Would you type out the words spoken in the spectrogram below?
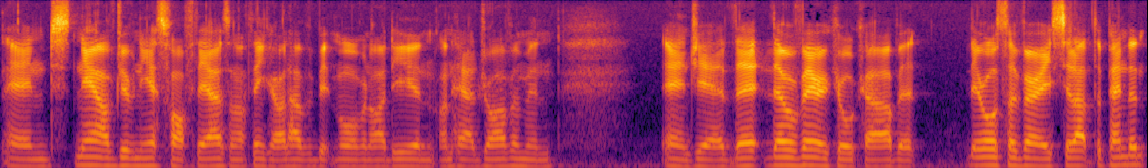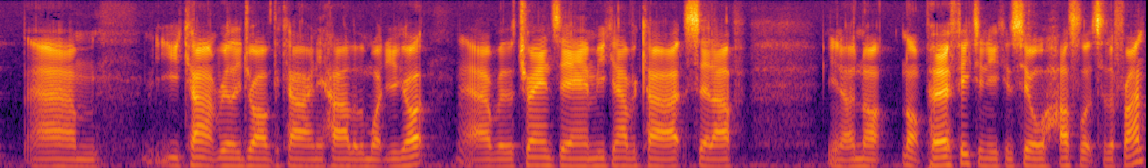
And now I've driven the S5000, I think I'd have a bit more of an idea on, on how to drive them. And and yeah, they they were a very cool car, but they're also very setup dependent. Um, you can't really drive the car any harder than what you got. Uh, with a Trans Am, you can have a car set up you know, not not perfect, and you can still hustle it to the front.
